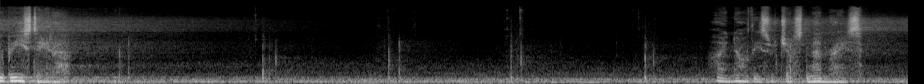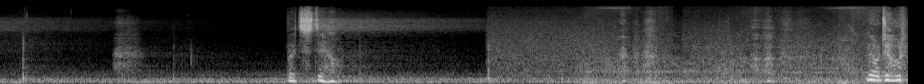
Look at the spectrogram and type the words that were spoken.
That's 2B's data. I know these are just memories. But still. No, don't.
